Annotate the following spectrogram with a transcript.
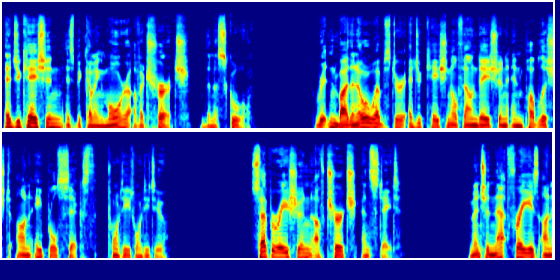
Education is becoming more of a church than a school. Written by the Noah Webster Educational Foundation and published on April 6, 2022. Separation of church and state. Mention that phrase on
